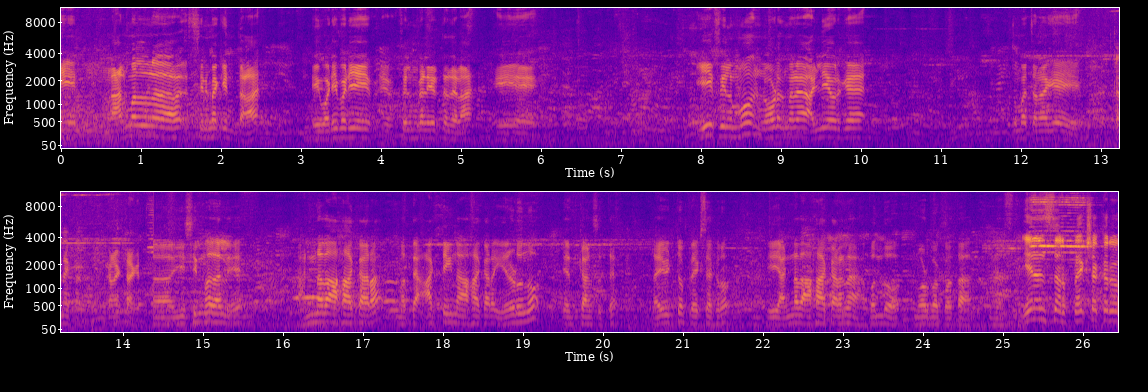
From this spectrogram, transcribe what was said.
ಈ ನಾರ್ಮಲ್ ಸಿನಿಮಾಕ್ಕಿಂತ ಈ ಒಡಿ ಬಡಿ ಫಿಲ್ಮ್ಗಳಿರ್ತದಲ್ಲ ಈ ಈ ಫಿಲ್ಮು ನೋಡಿದ್ಮೇಲೆ ಹಳ್ಳಿಯವ್ರಿಗೆ ತುಂಬ ಚೆನ್ನಾಗಿ ಕನೆಕ್ಟ್ ಆಗುತ್ತೆ. ಕನೆಕ್ಟ್ ಆಗುತ್ತೆ. ಈ ಸಿನಿಮಾದಲ್ಲಿ ಅನ್ನದ ಆಹಾಕಾರ ಮತ್ತು ಆಕ್ಟಿಂಗ್ನ ಆಹಾಕಾರ ಎರಡೂ ಎದ್ದು ಕಾಣಿಸುತ್ತೆ. ದಯವಿಟ್ಟು ಪ್ರೇಕ್ಷಕರು ಈ ಅಣ್ಣದ ಆಹಾಕಾರನ ಬಂದು ನೋಡಬೇಕು ಅಂತ. ಏನನ್ಸ್ ಸರ್ ಪ್ರೇಕ್ಷಕರು?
